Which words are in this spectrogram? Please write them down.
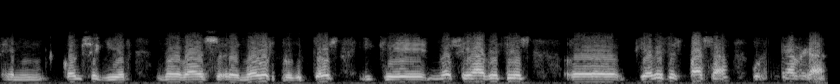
en conseguir nuevas, eh, nuevos productos y que no sea a veces, eh, que a veces pasa una carga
